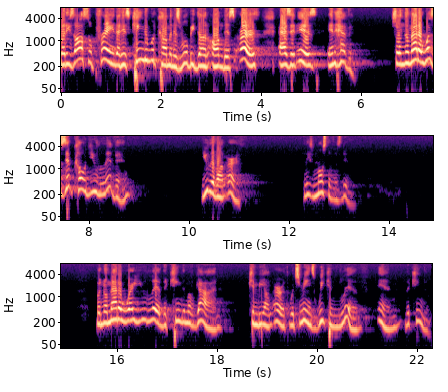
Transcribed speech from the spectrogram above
but he's also praying that his kingdom would come and his will be done on this earth as it is in heaven. So no matter what zip code you live in, you live on earth. At least most of us do. But no matter where you live, the kingdom of God can be on earth, which means we can live in the kingdom.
